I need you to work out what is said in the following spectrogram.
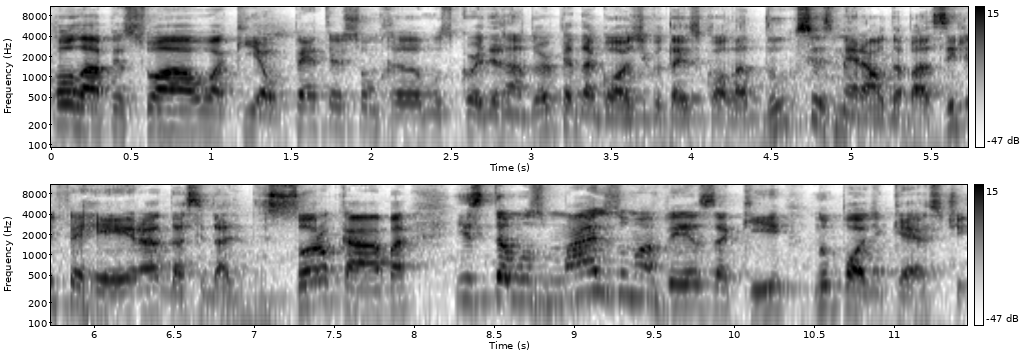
Olá pessoal, aqui é o Peterson Ramos, coordenador pedagógico da Escola Dux Esmeralda Basílio Ferreira, da cidade de Sorocaba. Estamos mais uma vez aqui no podcast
